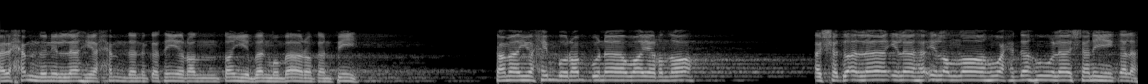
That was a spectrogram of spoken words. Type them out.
الحمد لله حمدا كثيرا طيبا مباركا فيه. كما يحب ربنا ويرضاه. أشهد أن لا إله إلا الله وحده لا شريك له.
